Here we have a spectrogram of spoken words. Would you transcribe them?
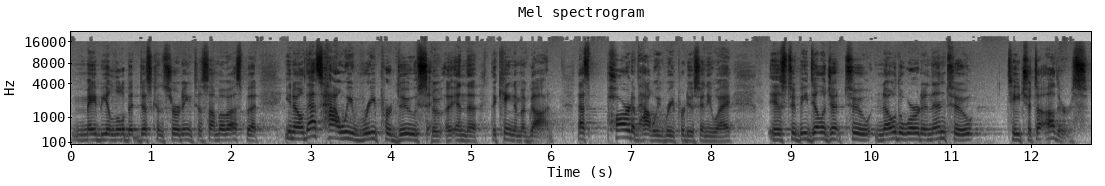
may be a little bit disconcerting to some of us, but you know, that's how we reproduce in the, the kingdom of God. That's part of how we reproduce anyway, is to be diligent to know the word and then to teach it to others.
